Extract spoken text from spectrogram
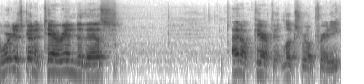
So we're just going to tear into this. I don't care if it looks real pretty.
